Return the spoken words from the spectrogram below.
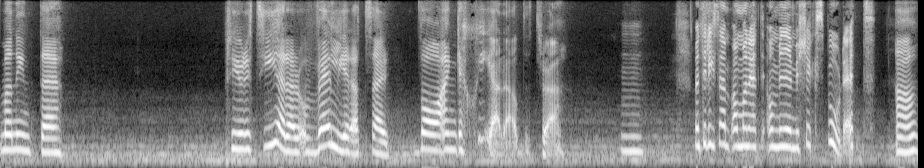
man inte prioriterar och väljer att så här, vara engagerad tror jag. Men till exempel om, man äter, om vi är med köksbordet, Ja.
